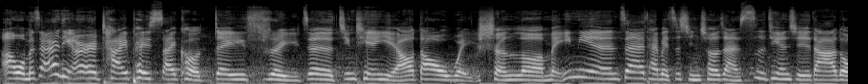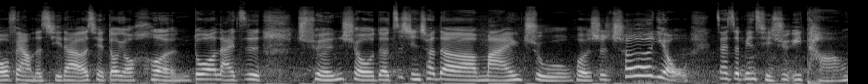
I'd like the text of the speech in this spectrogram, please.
啊，我们在二零二二 Taipei Cycle Day Three，这今天也要到尾声了。每一年在台北自行车展四天，其实大家都非常的期待，而且都有很多来自全球的自行车的买主或者是车友在这边齐聚一堂。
